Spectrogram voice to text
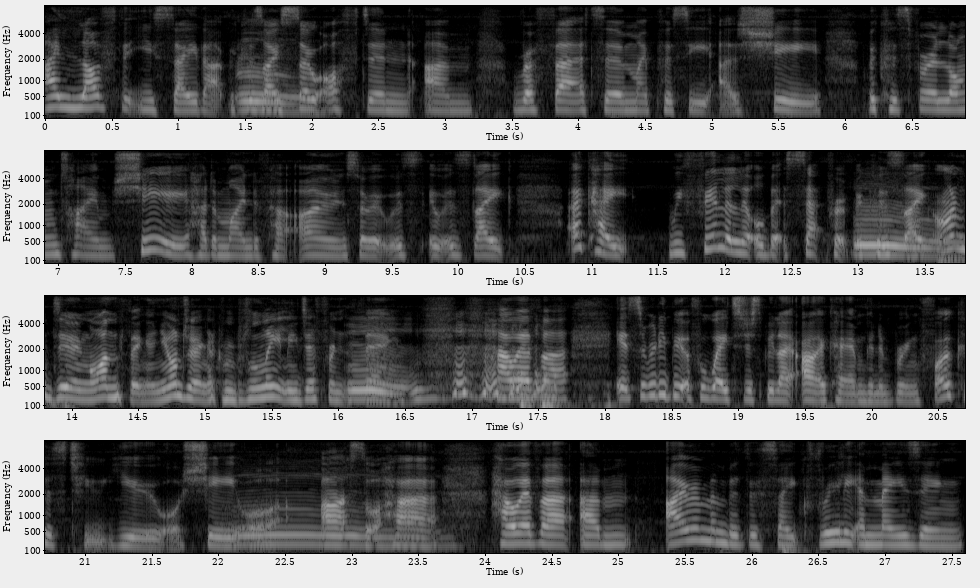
I love that you say that because I Mm. so often um, refer to my pussy as she because for a long time she had a mind of her own. So it was it was like, okay, we feel a little bit separate because like Mm. I'm doing one thing and you're doing a completely different thing. However, it's a really beautiful way to just be like, oh, okay, I'm going to bring focus to you or she or us or her. However, um, I remember this like really amazing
